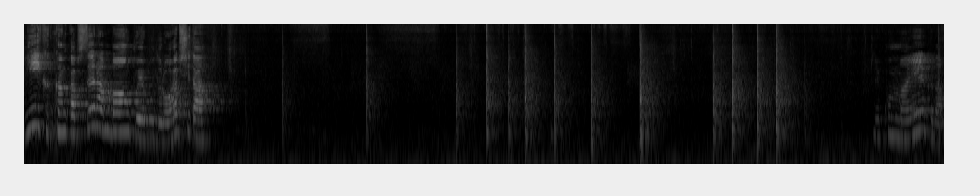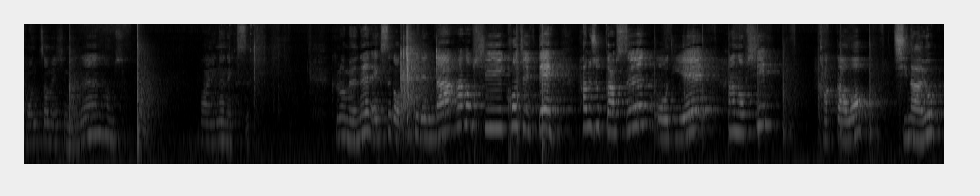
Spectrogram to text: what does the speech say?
이 극한값을 한번 구해보도록 합시다. 1,1 그 다음 원점에 지나는 함수 y는 x 그러면은 x가 어떻게 된다? 한없이 커질 때 함수값은 어디에 한없이 가까워지나요?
